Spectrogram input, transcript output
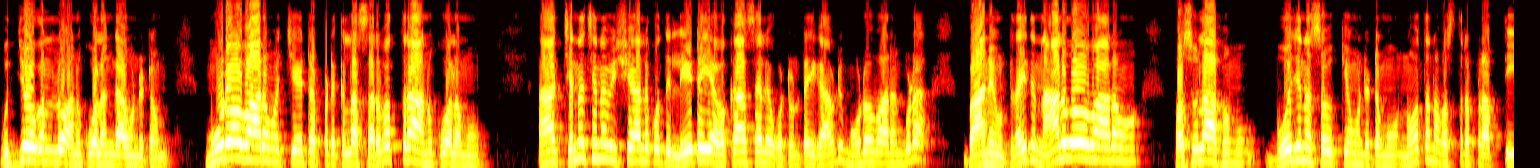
ఉద్యోగంలో అనుకూలంగా ఉండటం మూడో వారం వచ్చేటప్పటికల్లా సర్వత్రా అనుకూలము ఆ చిన్న చిన్న విషయాలు కొద్ది లేట్ అయ్యే అవకాశాలు ఒకటి ఉంటాయి కాబట్టి మూడో వారం కూడా బాగానే ఉంటుంది. అయితే నాలుగో వారం పశులాభము భోజన సౌఖ్యం ఉండటము నూతన వస్త్ర ప్రాప్తి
